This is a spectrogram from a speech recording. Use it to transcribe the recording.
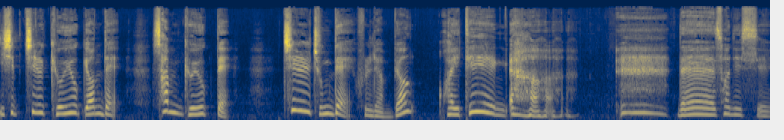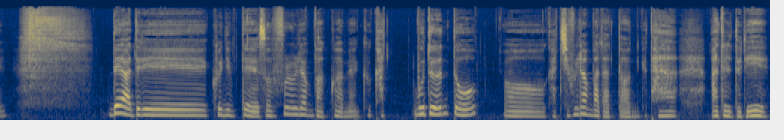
27교육연대 3교육대, 7중대 훈련병, 화이팅! 네, 선희 씨. 내 아들이 군입대에서 훈련 받고 하면 그 가, 모든 또, 어, 같이 훈련 받았던 그다 아들들이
